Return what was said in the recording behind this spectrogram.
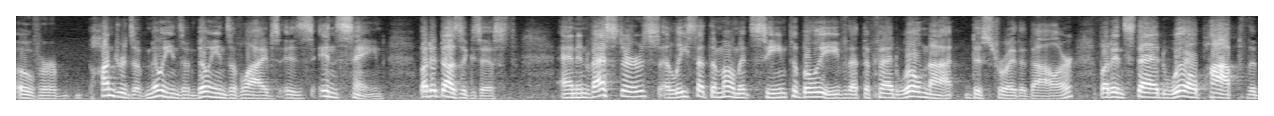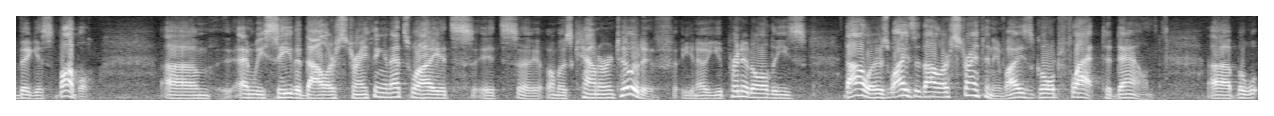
over hundreds of millions and billions of lives is insane, but it does exist. And investors, at least at the moment, seem to believe that the Fed will not destroy the dollar, but instead will pop the biggest bubble. Um, and we see the dollar strengthening, and that's why it's it's uh, almost counterintuitive. You know, you printed all these dollars. Why is the dollar strengthening? Why is gold flat to down? Uh, but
